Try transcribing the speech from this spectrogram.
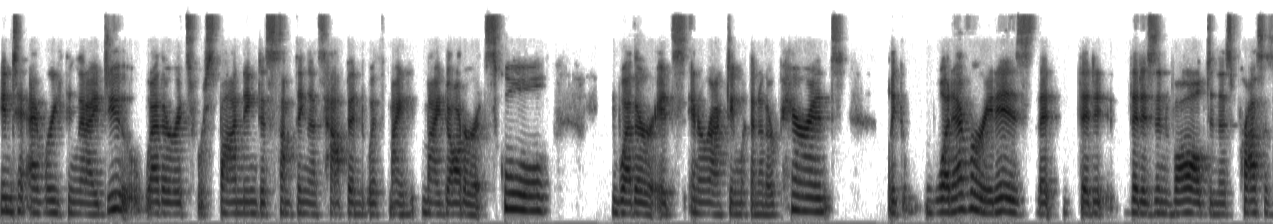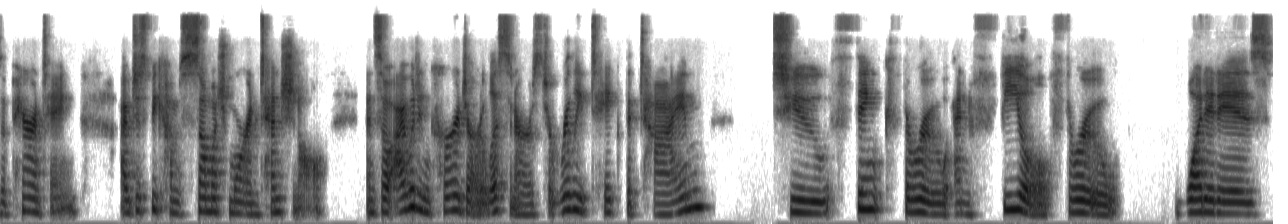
into everything that I do, whether it's responding to something that's happened with my my daughter at school, whether it's interacting with another parent, like whatever it is that that it, that is involved in this process of parenting, I've just become so much more intentional and so I would encourage our listeners to really take the time to think through and feel through what it is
